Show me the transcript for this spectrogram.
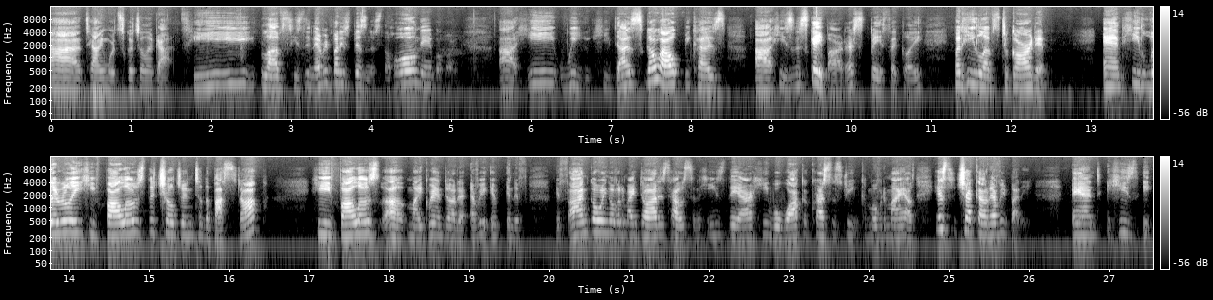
uh, Italian word scutcha legaz. He loves. He's in everybody's business. The whole neighborhood. Uh, he we he does go out because uh, he's an escape artist basically, but he loves to garden, and he literally he follows the children to the bus stop. He follows uh, my granddaughter every and if if I'm going over to my daughter's house and he's there, he will walk across the street and come over to my house. He has to check out everybody, and he's he,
